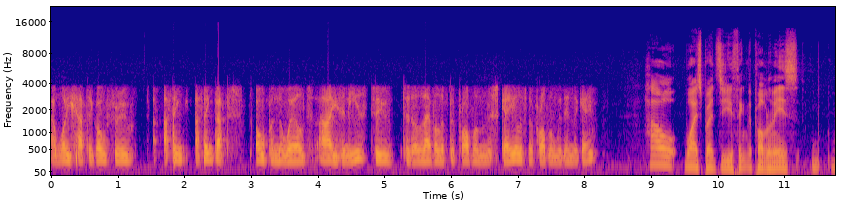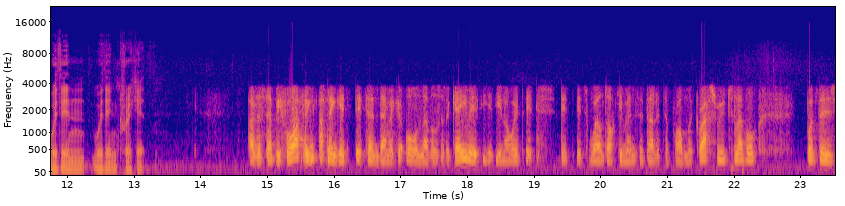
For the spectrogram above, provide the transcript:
and what he's had to go through. I think I think that's opened the world's eyes and ears to to the level of the problem and the scale of the problem within the game. How widespread do you think the problem is within within cricket? As I said before, I think I think it, it's endemic at all levels of the game. It, you know, it, it's it, it's well documented that it's a problem at grassroots level, but there's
